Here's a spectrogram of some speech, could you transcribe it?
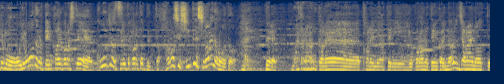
でも今までの展開からして工場連れてかれたって話進展しないだろうと、はい。でまたなんかね金目当てに横らの展開になるんじゃないのと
